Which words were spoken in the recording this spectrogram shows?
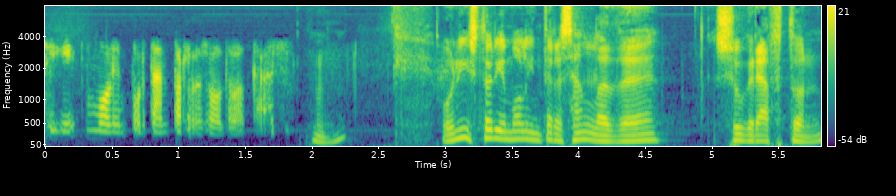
sigui molt important per resoldre el cas. Mm -hmm. Una història molt interessant, la de Sue Grafton.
